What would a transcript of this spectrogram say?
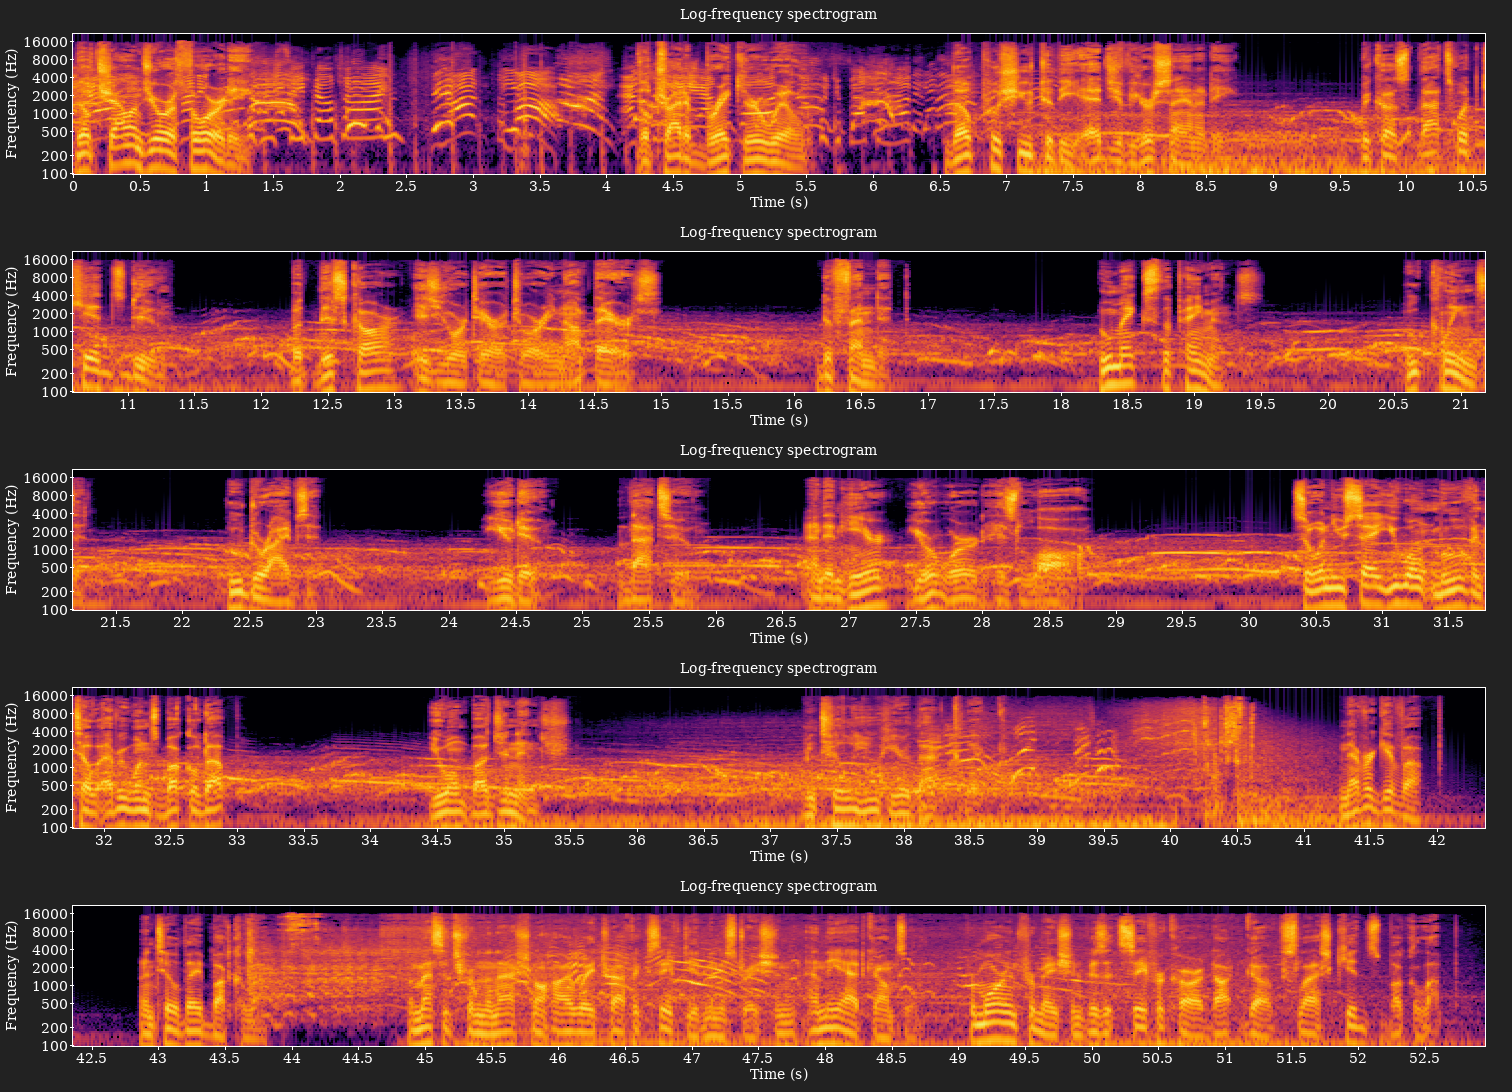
They'll challenge your authority. They'll try to break your will. They'll push you to the edge of your sanity. Because that's what kids do. But this car is your territory, not theirs. Defend it. Who makes the payments? Who cleans it? Who drives it? You do. That's who. And in here, your word is law. So when you say you won't move until everyone's buckled up, you won't budge an inch. Until you hear that click. Never give up until they buckle up. A message from the National Highway Traffic Safety Administration and the Ad Council. For more information, visit safercar.gov slash kids buckle up.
